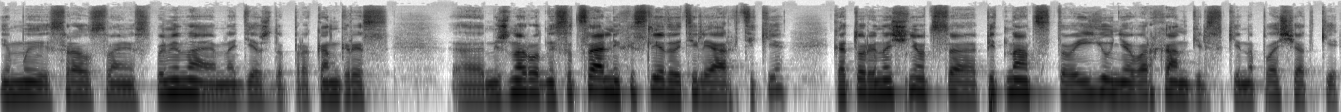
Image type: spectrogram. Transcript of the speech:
И мы сразу с вами вспоминаем, Надежда, про Конгресс международный социальных исследователей Арктики, который начнется 15 июня в Архангельске на площадке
